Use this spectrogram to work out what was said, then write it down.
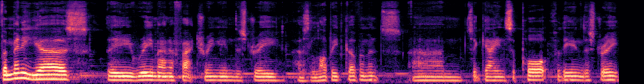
For many years, the remanufacturing industry has lobbied governments um, to gain support for the industry,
